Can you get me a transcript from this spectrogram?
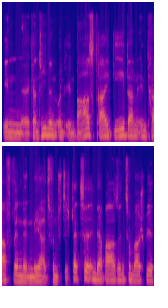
in äh, Kantinen und in Bars 3G dann in Kraft, wenn denn mehr als 50 Plätze in der Bar sind zum Beispiel.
